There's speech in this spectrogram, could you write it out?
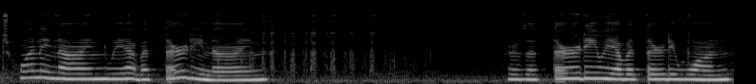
29, we have a 39. There's a 30, we have a 31.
